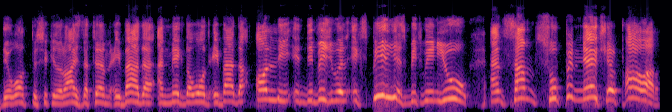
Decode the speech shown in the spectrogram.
They want to secularize the term ibadah and make the word ibadah only individual experience between you and some supernatural power.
